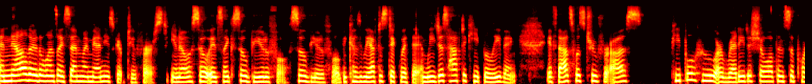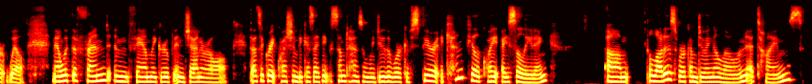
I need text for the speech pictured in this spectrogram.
And now they're the ones I send my manuscript to first, you know? So it's like so beautiful, so beautiful because we have to stick with it and we just have to keep believing. If that's what's true for us, people who are ready to show up and support will. Now, with the friend and family group in general, that's a great question because I think sometimes when we do the work of spirit, it can feel quite isolating. Um, a lot of this work I'm doing alone at times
